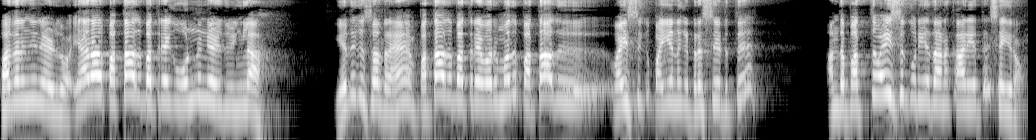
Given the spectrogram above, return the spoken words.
பதினஞ்சுன்னு எழுதுவோம். யாராவது பத்தாவது பர்த்டேக்கு ஒன்றுன்னு எழுதுவீங்களா? எதுக்கு சொல்கிறேன் பத்தாவது பர்த்டே வரும்போது பத்தாவது வயசுக்கு பையனுக்கு ட்ரெஸ் எடுத்து அந்த பத்து வயசுக்குரியதான காரியத்தை செய்கிறோம்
